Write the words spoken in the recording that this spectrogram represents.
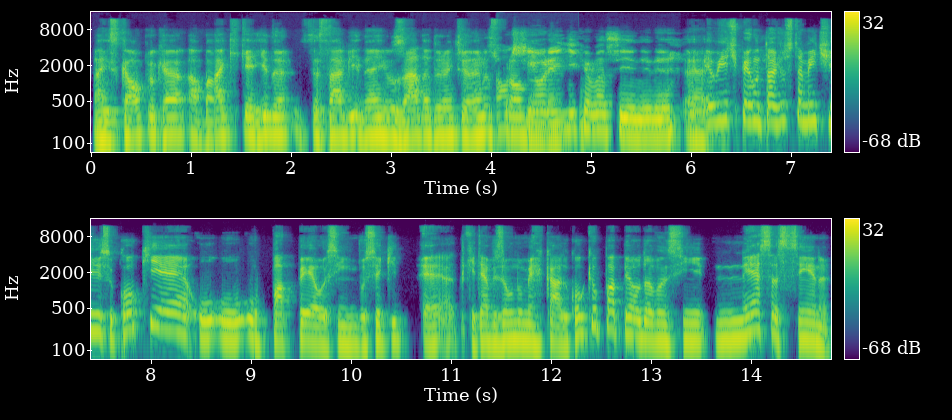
à Scalpel, que é a bike querida, você sabe, né, e usada durante anos por alguém. O senhor né? Henrique Avancini, né? É. Eu ia te perguntar justamente isso, qual que é o, o, o papel, assim, você que, é, que tem a visão do mercado, qual que é o papel da Avancini nessa cena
